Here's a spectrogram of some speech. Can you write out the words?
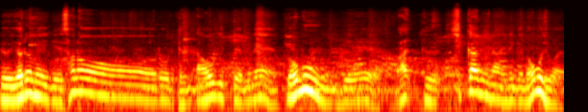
그 여름에 이게 선어로 이렇게 나오기 때문에 너무 이게 맛, 그 식감이나 이런 게 너무 좋아요.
